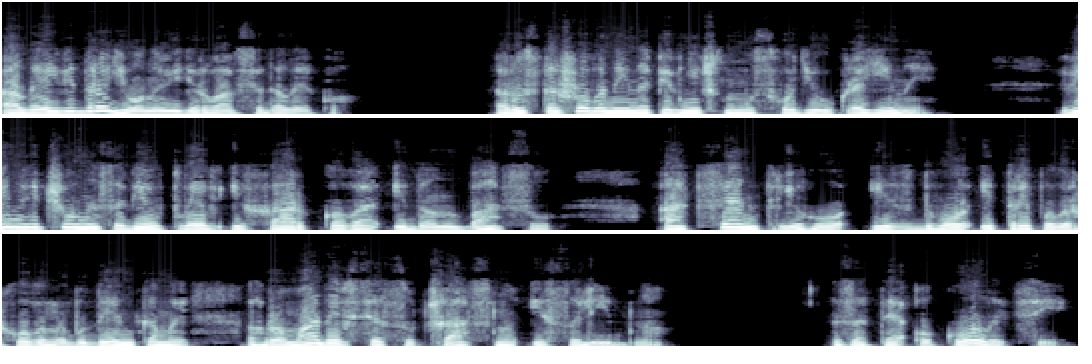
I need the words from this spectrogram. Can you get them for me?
але й від району відірвався далеко. Розташований на північному сході України, він відчув на собі вплив і Харкова, і Донбасу, а центр його із дво- і триповерховими будинками громадився сучасно і солідно. Зате околиці,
